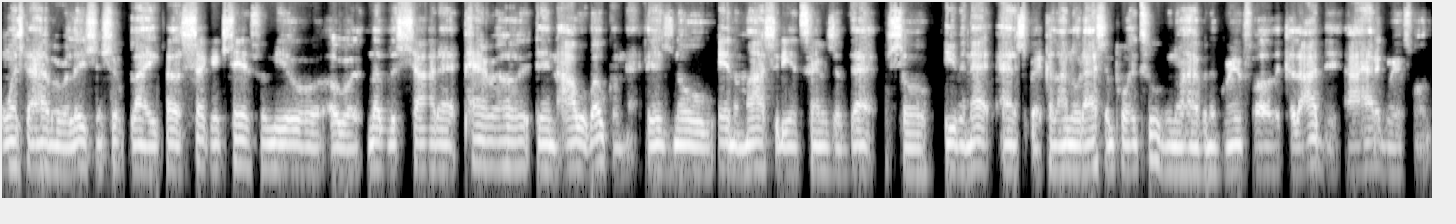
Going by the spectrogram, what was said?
wants to have a relationship, like a second chance for me or, or another shot at parenthood, then I would welcome that. There's no animosity in terms of that. So even that aspect, because I know that's important too, you know, having a grandfather, because I did. I had a grandfather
